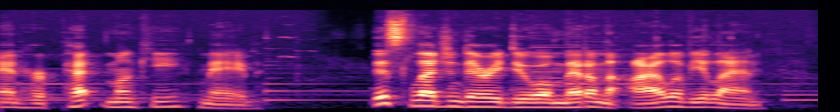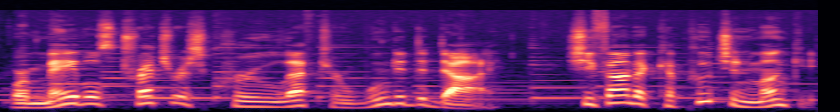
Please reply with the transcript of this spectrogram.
and her pet monkey, Mabe. This legendary duo met on the Isle of Yelan, where Mabel's treacherous crew left her wounded to die. She found a capuchin monkey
